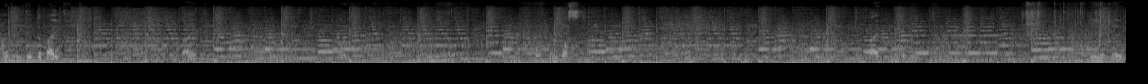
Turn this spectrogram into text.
How do you get the? Bike? Yung bike mo, ano? Yun yun, Ned.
